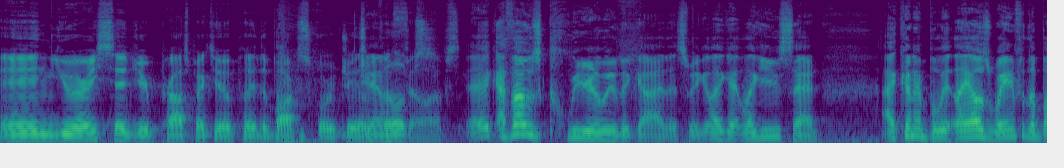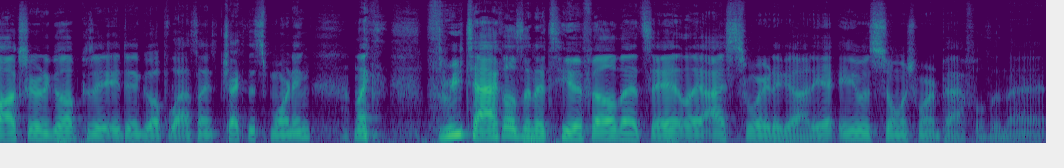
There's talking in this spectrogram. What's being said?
and you already said your prospect who played the box score, Jaelan Phillips. Phillips. I thought it was clearly the guy this week. Like like you said, I couldn't believe. Like I was waiting for the boxer to go up because it, it didn't go up last night. Check this morning. I'm like three tackles in a TFL. That's it. Like I swear to God, he, he was so much more impactful than that.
